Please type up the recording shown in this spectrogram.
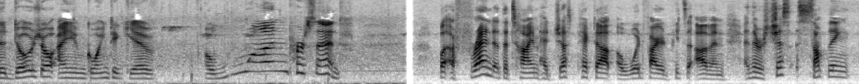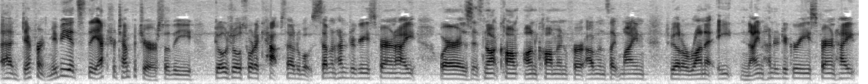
The DoJoe I am going to give a 1% but a friend at the time had just picked up a wood-fired pizza oven and there was just something uh, different. Maybe it's the extra temperature. So the DoJoe sort of caps out about 700 degrees Fahrenheit, whereas it's not uncommon for ovens like mine to be able to run at 8, 900 degrees Fahrenheit.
